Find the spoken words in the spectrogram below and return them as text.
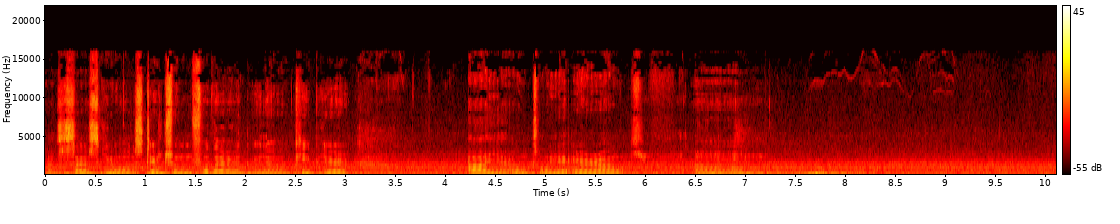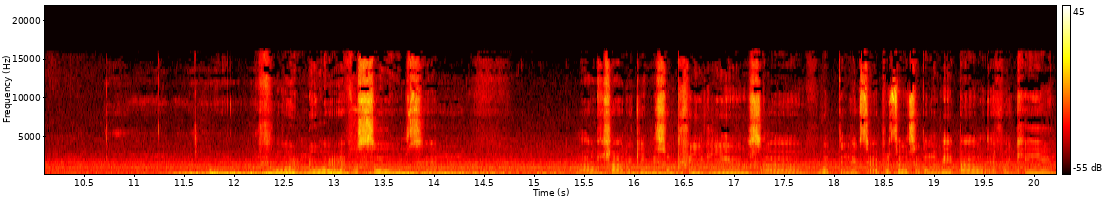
I just ask you all to stay tuned for that. You know, keep your eye out or your ear out. Um, for newer episodes and I'll try to give you some previews of what the next episodes are going to be about if I can.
